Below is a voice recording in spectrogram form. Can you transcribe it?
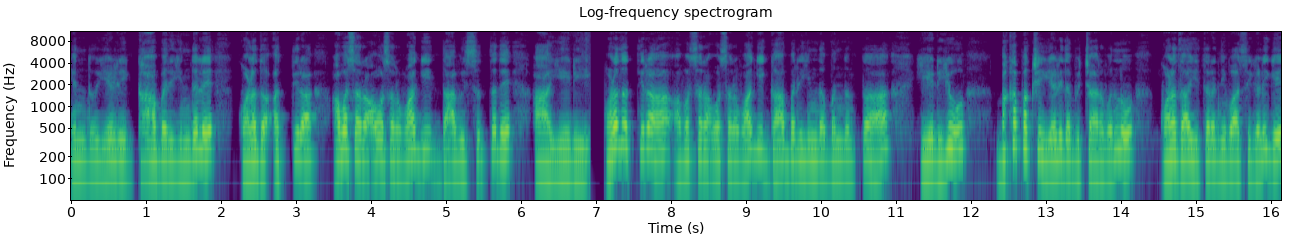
ಎಂದು ಹೇಳಿ ಗಾಬರಿಯಿಂದಲೇ ಕೊಳದ ಹತ್ತಿರ ಅವಸರ ಅವಸರವಾಗಿ ಧಾವಿಸುತ್ತದೆ ಆ ಏಡಿ. ಕೊಳದ ಹತ್ತಿರ ಅವಸರ ಅವಸರವಾಗಿ ಗಾಬರಿಯಿಂದ ಬಂದಂಥ ಏಡಿಯು ಬಕಪಕ್ಷಿ ಹೇಳಿದ ವಿಚಾರವನ್ನು ಕೊಳದ ಇತರ ನಿವಾಸಿಗಳಿಗೆ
